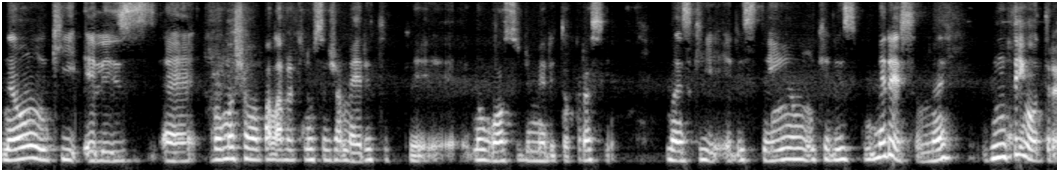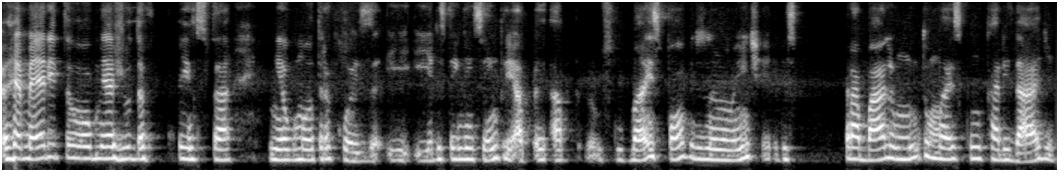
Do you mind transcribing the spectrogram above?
Não que eles é, vamos achar uma palavra que não seja mérito porque não gosto de meritocracia mas que eles tenham o que eles mereçam, né? Não tem outra, é mérito ou me ajuda a pensar em alguma outra coisa. E, e eles tendem sempre, a, a, os mais pobres, normalmente, eles trabalham muito mais com caridade,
